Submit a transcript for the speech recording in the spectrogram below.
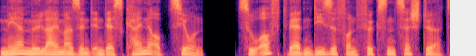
Mehr Mülleimer sind indes keine Option. Zu oft werden diese von Füchsen zerstört.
